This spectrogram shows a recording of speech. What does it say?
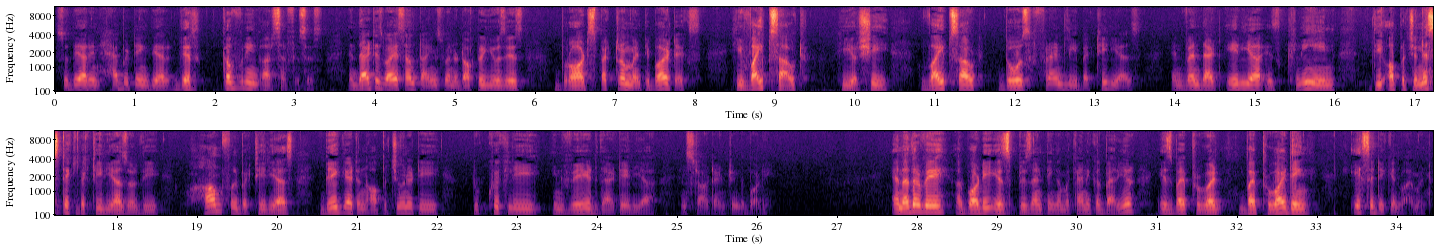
So they are inhabiting, they are they're covering our surfaces. And that is why sometimes when a doctor uses broad spectrum antibiotics, he wipes out, he or she wipes out those friendly bacterias and when that area is clean, the opportunistic bacteria or the harmful bacteria, they get an opportunity to quickly invade that area and start entering the body. Another way our body is presenting a mechanical barrier is by, provide, by providing acidic environment.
